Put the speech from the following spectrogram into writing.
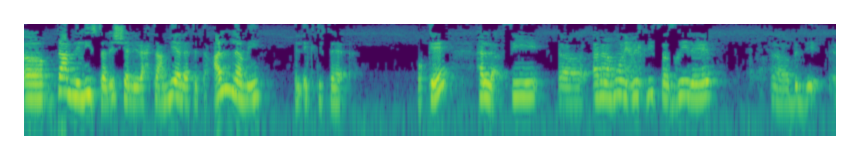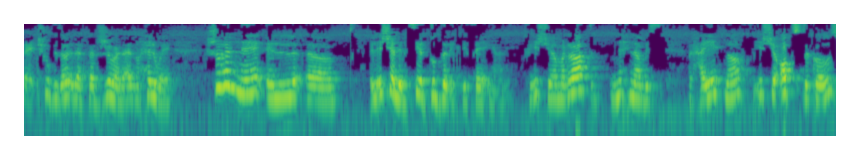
آه... تعملي ليستا الأشياء اللي رح تعمليها لتتعلمي الاكتفاء. أوكي؟ هلأ في آه... أنا هون عملت ليستا صغيرة آه... بدي شوف إذا بقدر ترجمها لأنه حلوة. شو هن آه، الأشياء اللي بتصير ضد الاكتفاء يعني. في أشياء مرات نحن بحياتنا في أشياء obstacles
